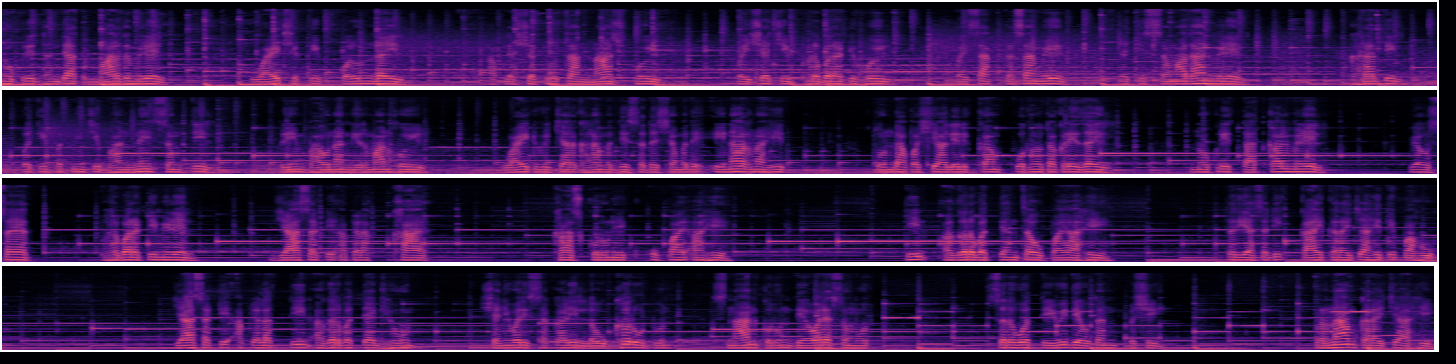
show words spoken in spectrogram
नोकरी धंद्यात मार्ग मिळेल. वाईट शक्ती पळून जाईल. आपल्या शत्रूचा नाश होईल. पैशाची भरभराटी होईल. पैसा कसा मिळेल याची समाधान मिळेल. घरातील पती पत्नीची भांडणे संपतील. प्रेम भावना निर्माण होईल. वाईट विचार घरामध्ये सदस्यामध्ये येणार नाहीत. तोंडापाशी आलेले काम पूर्णताकडे जाईल. नोकरी तात्काळ मिळेल. व्यवसायात भरभराटी मिळेल. यासाठी आपल्याला काय खास करून एक उपाय आहे. तीन अगरबत्त्यांचा उपाय आहे. तर यासाठी काय करायचे आहे ते पाहू. यासाठी आपल्याला तीन अगरबत्त्या घेऊन शनिवारी सकाळी लवकर उठून स्नान करून देवाऱ्यासमोर सर्व देवी देवतांपाशी प्रणाम करायचे आहे.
